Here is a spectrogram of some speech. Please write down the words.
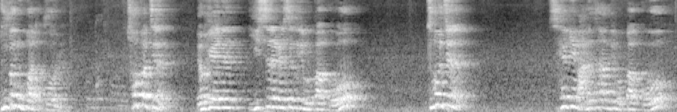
누가 못 받아 구원을? 첫 번째는 여기에는 이스라엘 백성들이 못 받고 두 번째는 세계 많은 사람들이 못 받고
